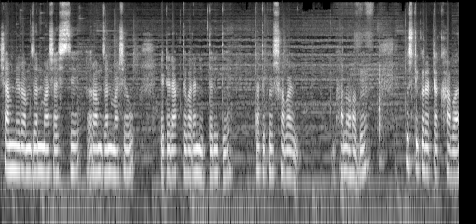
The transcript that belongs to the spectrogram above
সামনে রমজান মাস আসছে, রমজান মাসেও এটা রাখতে পারেন ইফতারিতে। তাতে করে সবাই ভালো হবে। পুষ্টিকর একটা খাবার।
